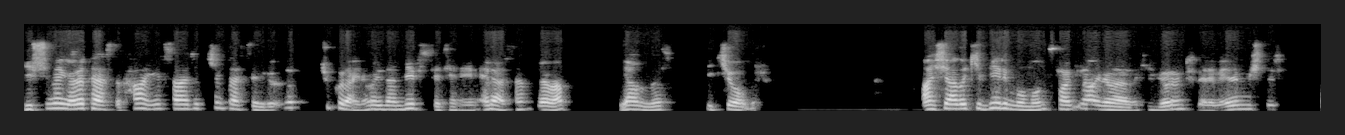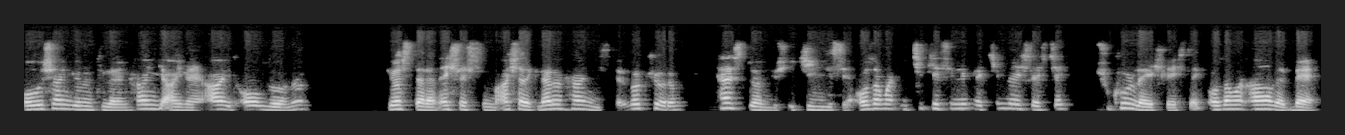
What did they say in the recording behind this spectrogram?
Cisime göre terstir. Hayır, sadece kim ters çeviriyordur? Çukur ayna. O yüzden bir seçeneğini elersem cevap yalnız 2 olur. Aşağıdaki bir mumun farklı aynalardaki görüntüleri verilmiştir. Oluşan görüntülerin hangi aynaya ait olduğunu gösteren eşleştirme aşağıdakilerden hangisidir? Bakıyorum ters dönmüş ikincisi. O zaman iki kesinlikle kimle eşleşecek? Çukurla eşleşecek. O zaman A ve B,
